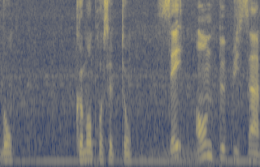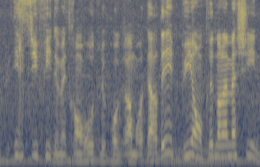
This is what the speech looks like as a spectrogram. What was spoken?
Bon, comment procède-t-on? C'est on ne peut plus simple. Il suffit de mettre en route le programme retardé, puis entrer dans la machine.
